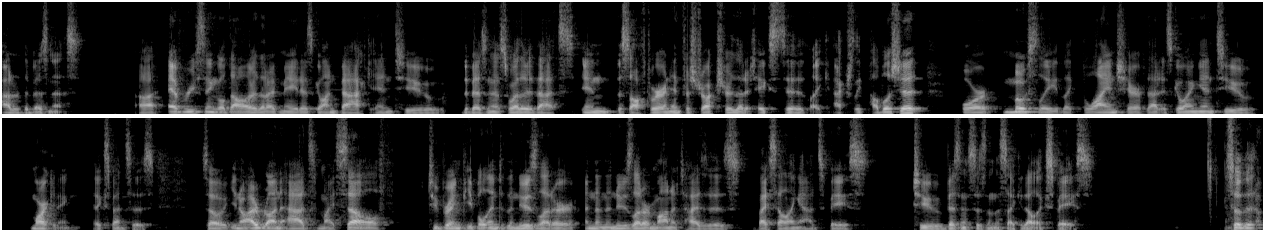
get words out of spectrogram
out of the business. Uh, every single dollar that I've made has gone back into the business, whether that's in the software and infrastructure that it takes to like actually publish it, or mostly like the lion's share of that is going into marketing expenses. So, you know, I run ads myself to bring people into the newsletter, and then the newsletter monetizes by selling ad space to businesses in the psychedelic space. So that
